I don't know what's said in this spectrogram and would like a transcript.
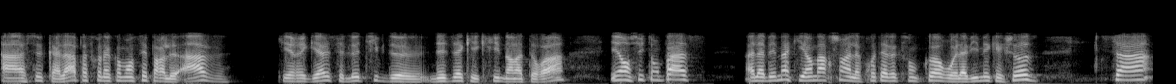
à ce cas-là? Parce qu'on a commencé par le Hav, qui est Regel, c'est le type de nezek écrit dans la Torah. Et ensuite on passe à la Bema qui, en marchant, elle a frotté avec son corps ou elle a abîmé quelque chose ça,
